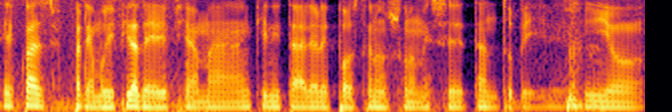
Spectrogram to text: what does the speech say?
e qua parliamo di Filadelfia, ma anche in Italia le poste non sono messe tanto bene. Io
